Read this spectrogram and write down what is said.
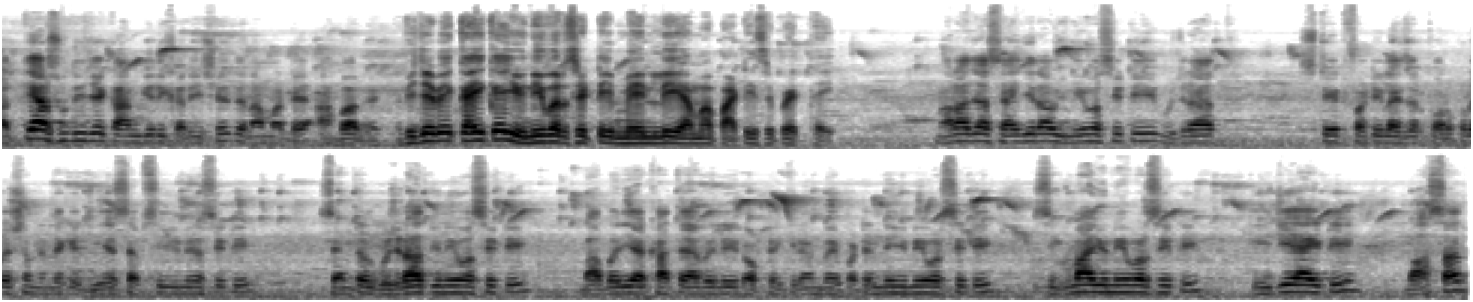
અત્યાર સુધી જે કામગીરી કરી છે તેના માટે આભાર વ્યક્ત વિજયભાઈ કઈ કઈ યુનિવર્સિટી મેઇનલી આમાં પાર્ટિસિપેટ થઈ? Maharaja Sayajirao university Gujarat state fertilizer corporation એટલે કે GSFC university central Gujarat university Babariya ખાતે આવેલી ડૉક્ટર કિરણભાઈ પટેલની university, Sigma university KGIT Vasad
